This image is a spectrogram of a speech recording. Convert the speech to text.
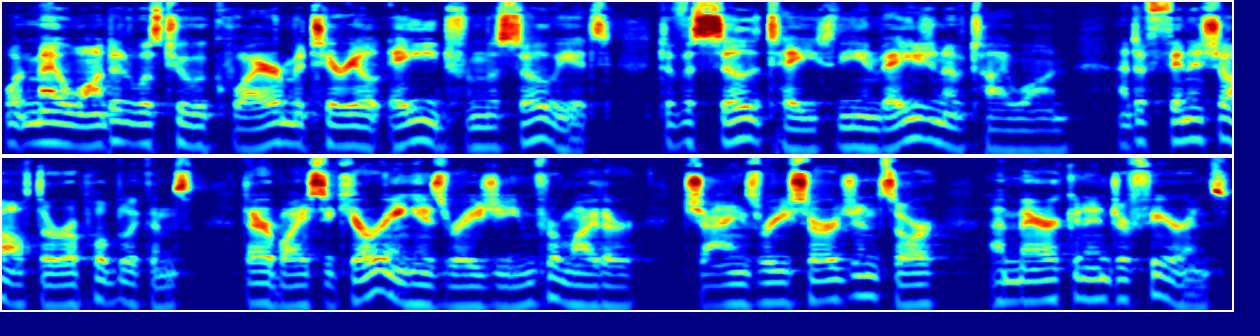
What Mao wanted was to acquire material aid from the Soviets to facilitate the invasion of Taiwan and to finish off the Republicans, thereby securing his regime from either Chiang's resurgence or American interference.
